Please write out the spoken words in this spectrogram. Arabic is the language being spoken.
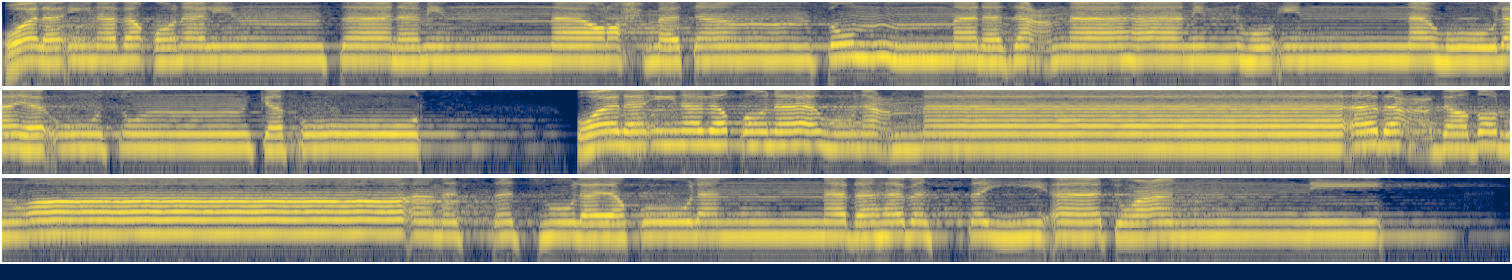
ولئن ذقنا الإنسان منا رحمة ثم نزعناها منه إنه ليئوس كفور ولئن ذقناه نعماء بعد ضراء مسته ليقولن ذهب السيئات عني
